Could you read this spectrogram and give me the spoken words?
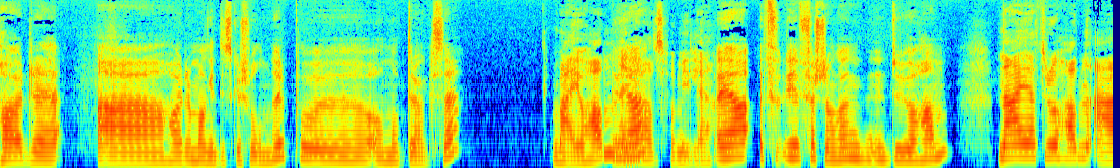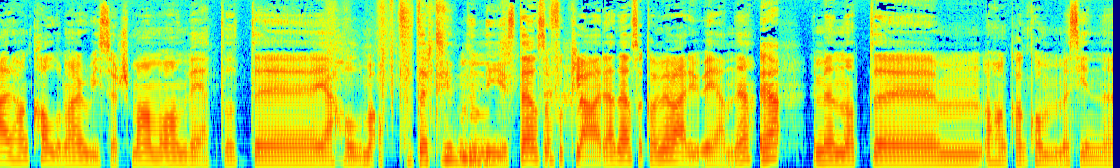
Har, uh, har dere mange diskusjoner på, om oppdragelse? Meg og han, eller Ja. hans familie? Ja, i første omgang du og han. Nei, jeg tror han er Han kaller meg researchmam, og han vet at uh, jeg holder meg oppdatert innen det nyeste, og så forklarer jeg det, og så kan vi være uenige. Ja. Men at uh, Og han kan komme med sine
